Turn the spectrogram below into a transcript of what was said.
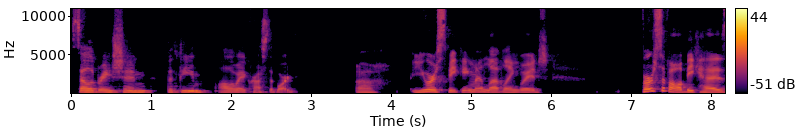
celebration the theme all the way across the board. You are speaking my love language. First of all, because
